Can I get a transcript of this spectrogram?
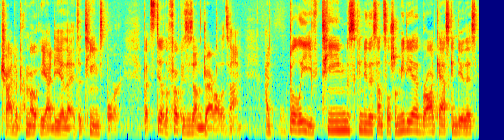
tried to promote the idea that it's a team sport, but still the focus is on the driver all the time. I believe teams can do this on social media, broadcasts can do this.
